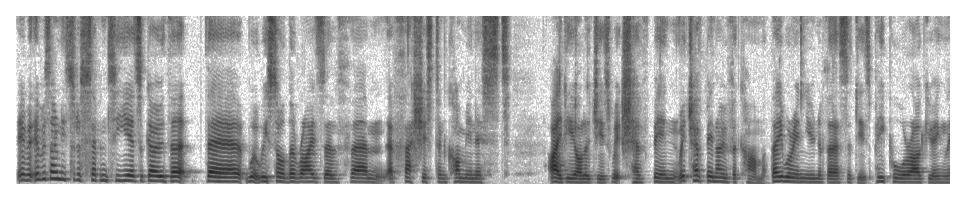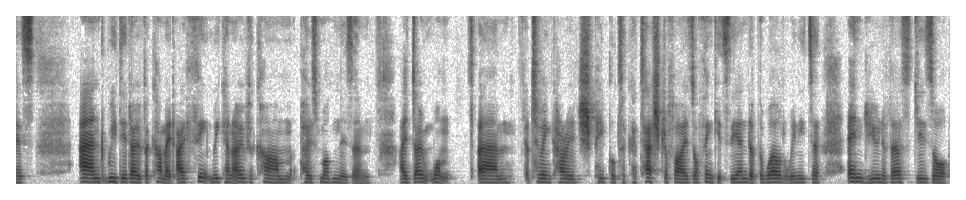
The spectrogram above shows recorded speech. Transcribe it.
it, it, was only sort of 70 years ago that there we saw the rise of, um, of fascist and communist ideologies which have been which have been overcome. They were in universities. People were arguing this and we did overcome it. I think we can overcome postmodernism. I don't want um, to encourage people to catastrophize or think it's the end of the world or we need to end universities or,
